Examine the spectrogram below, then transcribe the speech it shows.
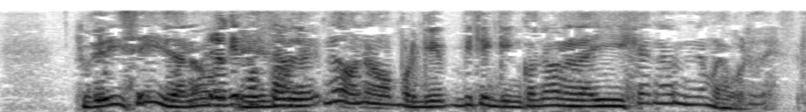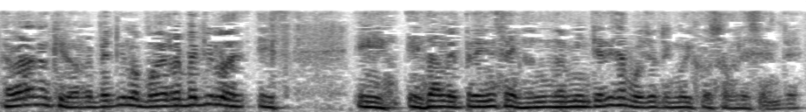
lo que dice ella, ¿no? ¿Pero qué Eh, pasó? no, no, porque viste que encontraron a la hija, no, no me abordes. La verdad no quiero repetirlo, porque repetirlo es, es, es- es darle prensa y no, no me interesa porque yo tengo hijos adolescentes.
